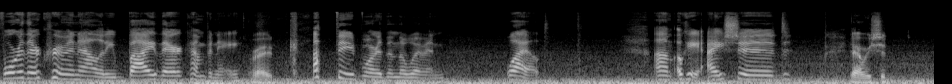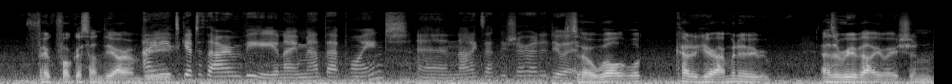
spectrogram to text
for their criminality by their company, Right. got paid more than the women. Wild. Um, okay, I should. Yeah, we should focus on the RMV. I need to get to the RMV, and I'm at that point, and not exactly sure how to do it. So we'll we'll cut it here. I'm going to, as a reevaluation,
